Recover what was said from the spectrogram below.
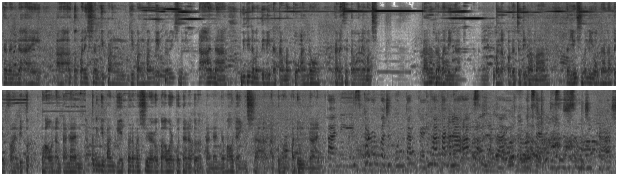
kanang na ay ah, ato pa ni siyang gipang gipang banggit. Pero usually naa na pwede na magdili na ta magko ano kanang sa tawon na mag karon ra man nga kanang wala pa di ba ma'am? Kay usually og na natay fund dito baon ang tanan ito ning gibanggit para ma-share og ma-aware pud na nato ang tanan nga mao dahil siya ang atong padulngan Panis, karon pa jud buntag kay. Hatag na ang skin life, nag-send this sa Gcash.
